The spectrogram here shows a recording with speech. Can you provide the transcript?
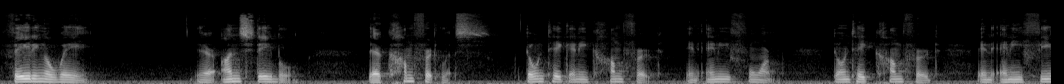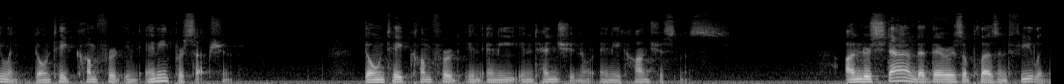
fading away. They're unstable. They're comfortless. Don't take any comfort in any form. Don't take comfort in any feeling. Don't take comfort in any perception. Don't take comfort in any intention or any consciousness. Understand that there is a pleasant feeling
